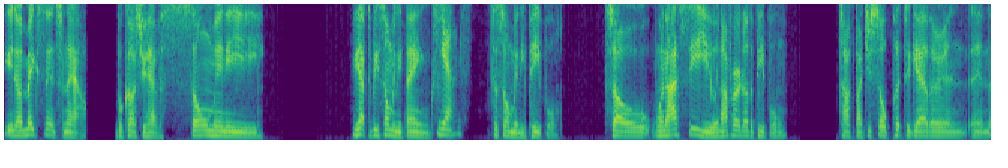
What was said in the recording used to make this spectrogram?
you know, it makes sense now because you have so many. You have to be so many things. Yes. To so many people. So when I see you, and I've heard other people talk about you so put together, and and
